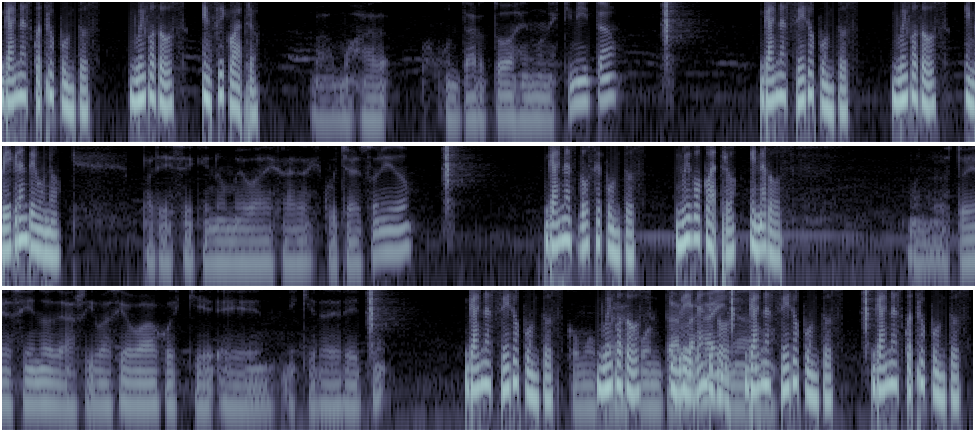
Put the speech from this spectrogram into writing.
Ganas 4 puntos. Nuevo 2 en C4. Vamos a juntar todas en una esquinita. Ganas 0 puntos. Nuevo 2 en B grande 1. Parece que no me va a dejar de escuchar el sonido. Ganas 12 puntos. Nuevo 4 en A2. Bueno, lo estoy haciendo de arriba hacia abajo, eh, izquierda a derecha. Ganas 0 puntos. Nuevo 2. B grande 2. Ganas 0 puntos. Ganas 4 puntos.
